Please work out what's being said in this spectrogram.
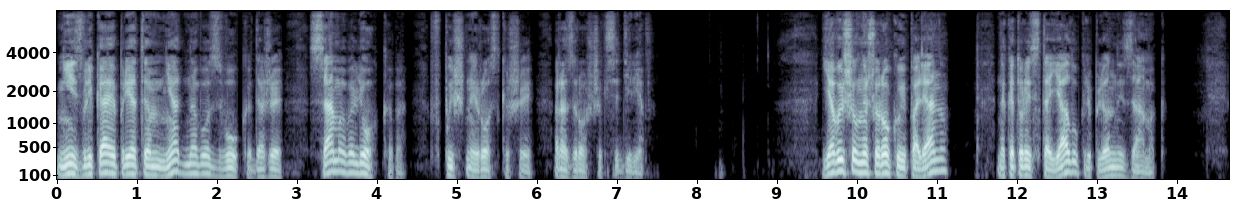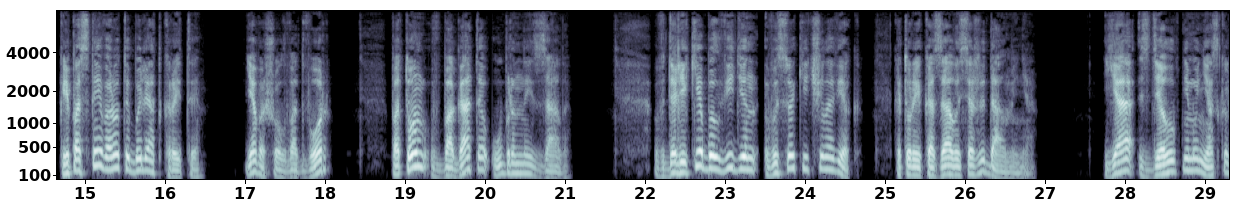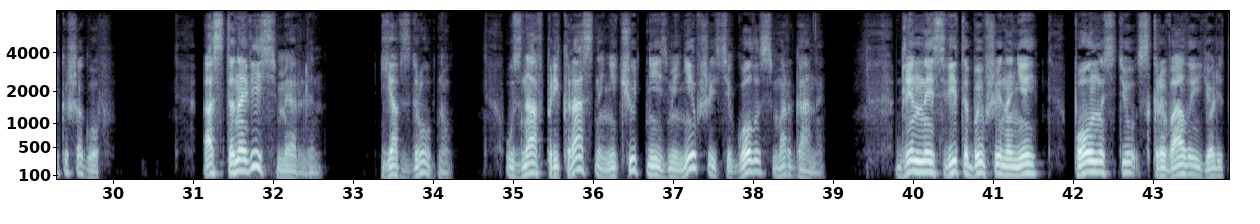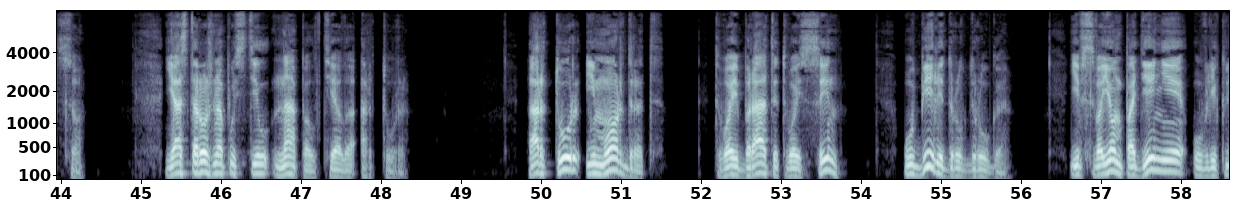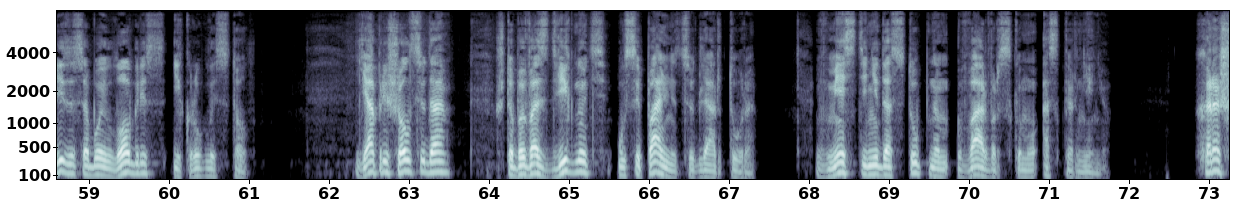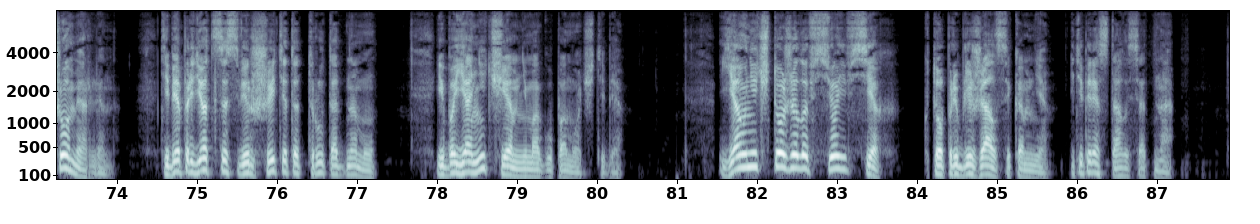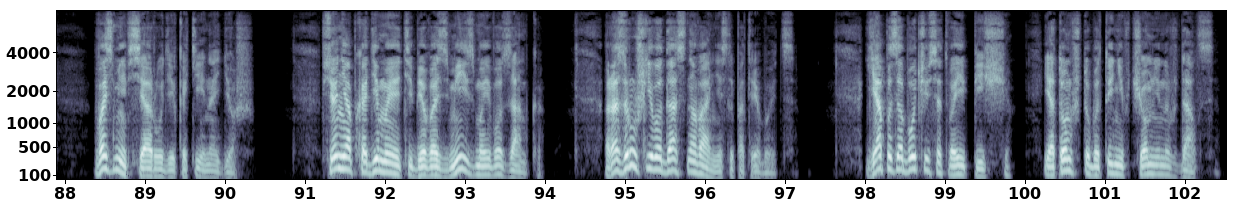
не извлекая при этом ни одного звука, даже самого легкого, в пышной роскоши разросшихся дерев. Я вышел на широкую поляну, на которой стоял укрепленный замок. Крепостные ворота были открыты. Я вошел во двор, потом в богато убранные залы. Вдалеке был виден высокий человек, который, казалось, ожидал меня. Я сделал к нему несколько шагов. «Остановись, Мерлин!» Я вздрогнул, узнав прекрасный, ничуть не изменившийся голос Морганы. Длинная свита, бывшая на ней, полностью скрывала ее лицо. Я осторожно опустил на пол тело Артура. Артур и Мордред, твой брат и твой сын, убили друг друга и в своем падении увлекли за собой логрис и круглый стол. Я пришел сюда, чтобы воздвигнуть усыпальницу для Артура в месте, недоступном варварскому осквернению. Хорошо, Мерлин, тебе придется свершить этот труд одному, ибо я ничем не могу помочь тебе. Я уничтожила все и всех, кто приближался ко мне, и теперь осталась одна. Возьми все орудия, какие найдешь. Все необходимое тебе возьми из моего замка. Разрушь его до основания, если потребуется. Я позабочусь о твоей пище и о том, чтобы ты ни в чем не нуждался.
